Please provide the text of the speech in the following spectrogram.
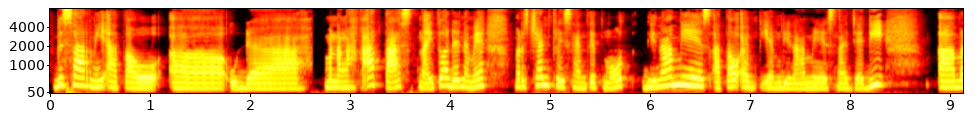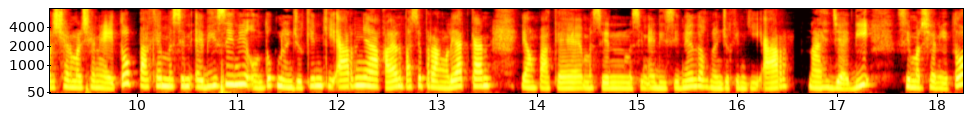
besar nih atau uh, udah menengah ke atas, nah itu ada namanya merchant presented mode dinamis atau MPM dinamis. Nah, jadi uh, merchant-merchantnya itu pakai mesin edisi nih untuk nunjukin QR-nya. Kalian pasti pernah lihat kan yang pakai mesin mesin edisi ini untuk nunjukin QR. Nah, jadi si merchant itu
